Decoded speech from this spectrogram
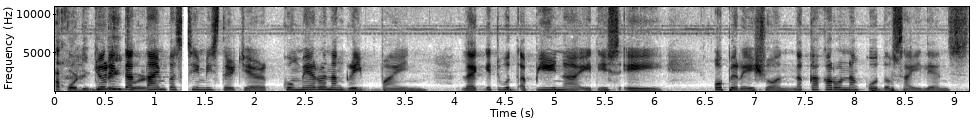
according to During Major... that time kasi, Mr. Chair, kung meron ng grapevine, like it would appear na it is a operation, nagkakaroon ng code of silence.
